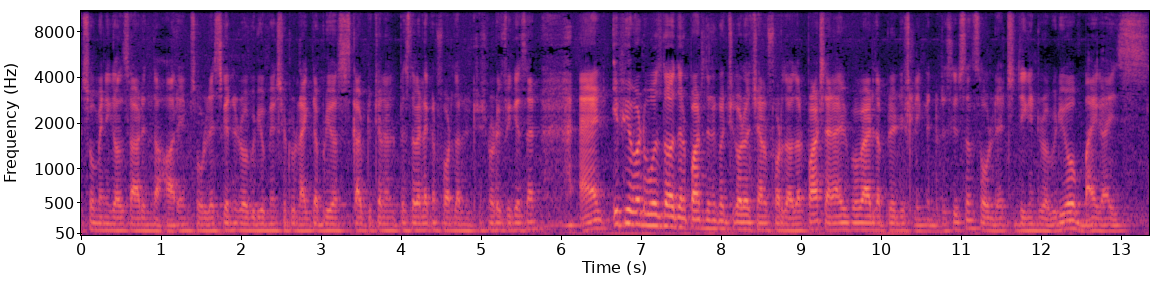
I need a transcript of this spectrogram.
so many girls are in the harem so let's get into the video. Make sure to like the video subscribe to channel press the bell icon for the latest notification. And if you haven't watched the other parts then you can check out the channel for the other parts. And I will provide the playlist link in the description. So let's dig into the video. Bye guys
